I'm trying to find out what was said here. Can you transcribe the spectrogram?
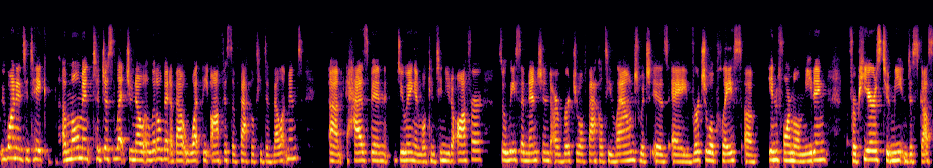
we wanted to take a moment to just let you know a little bit about what the Office of Faculty Development um, has been doing and will continue to offer. So Lisa mentioned our virtual faculty lounge, which is a virtual place of informal meeting for peers to meet and discuss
